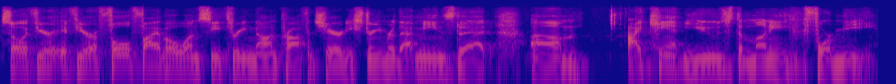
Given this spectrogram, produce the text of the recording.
so if you're if you're a full 501c3 nonprofit charity streamer, that means that um, I can't use the money for me.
